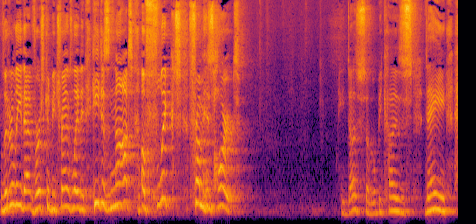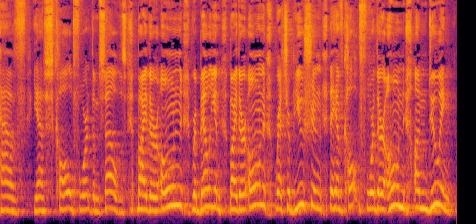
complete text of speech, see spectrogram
Literally, that verse could be translated He does not afflict from his heart. He does so because they have, yes, called for it themselves by their own rebellion, by their own retribution. They have called for their own undoing.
